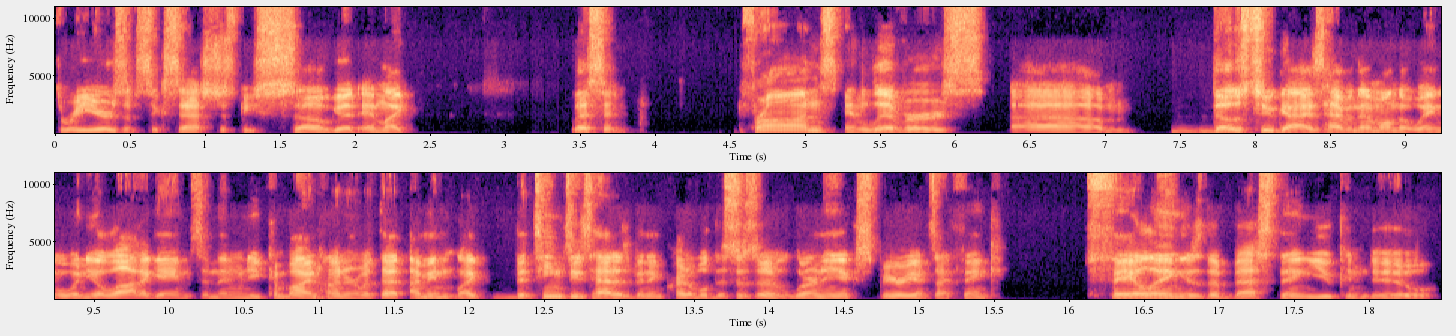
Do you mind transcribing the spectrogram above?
three years of success just be so good. And like, listen, Franz and Livers, um, those two guys having them on the wing will win you a lot of games. And then when you combine Hunter with that, I mean, like the teams he's had has been incredible. This is a learning experience. I think failing is the best thing you can do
